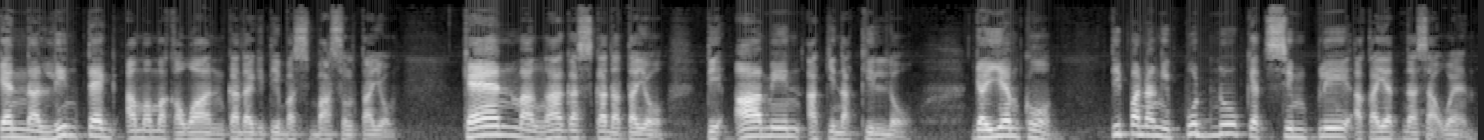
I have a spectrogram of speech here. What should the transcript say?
ken nalinteg ang mamakawan kadagiti basbasol tayo. Ken mangagas kada tayo, ti amin a kinakillo. Gayem ko, ti panangipudno ket simple akayat na sa wen.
